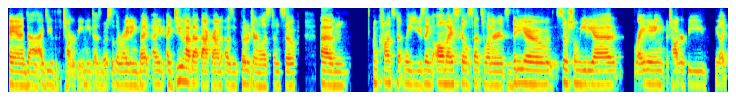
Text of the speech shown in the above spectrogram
and uh, I do the photography and he does most of the writing. But I, I do have that background as a photojournalist, and so um, I'm constantly using all my skill sets, whether it's video, social media, writing, photography. Like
